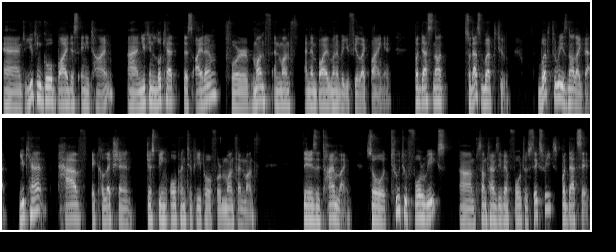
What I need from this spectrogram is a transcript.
and you can go buy this anytime and you can look at this item for month and month and then buy it whenever you feel like buying it. But that's not so that's web 2 web 3 is not like that. You can't have a collection just being open to people for month and month. There is a timeline. So two to four weeks um, sometimes even four to six weeks but that's it.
